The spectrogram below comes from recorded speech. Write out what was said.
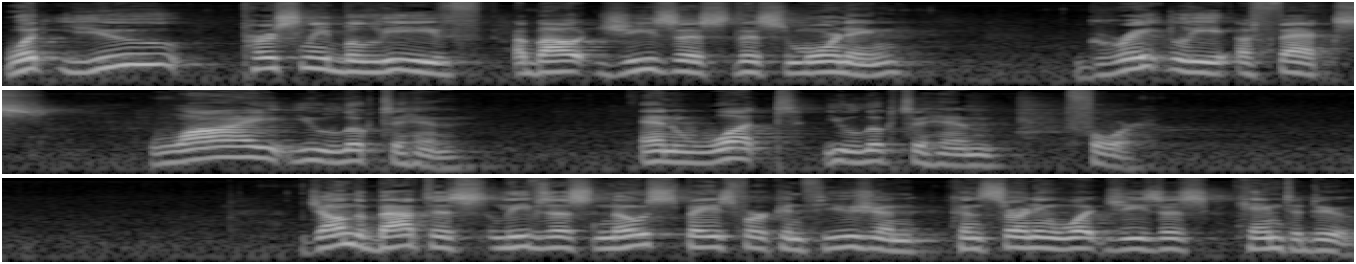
What you personally believe about Jesus this morning greatly affects why you look to him and what you look to him for. John the Baptist leaves us no space for confusion concerning what Jesus came to do.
